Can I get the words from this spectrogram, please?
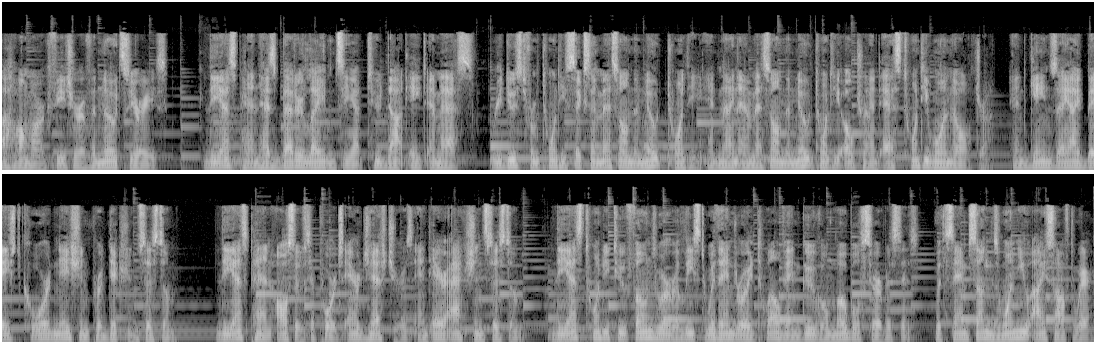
a hallmark feature of the Note series. The S Pen has better latency at 2.8 ms reduced from 26 ms on the Note 20 and 9 ms on the Note 20 Ultra and S21 Ultra, and gains AI-based coordination prediction system. The S Pen also supports Air Gestures and Air Action System. The S22 phones were released with Android 12 and Google Mobile Services, with Samsung's One UI software.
